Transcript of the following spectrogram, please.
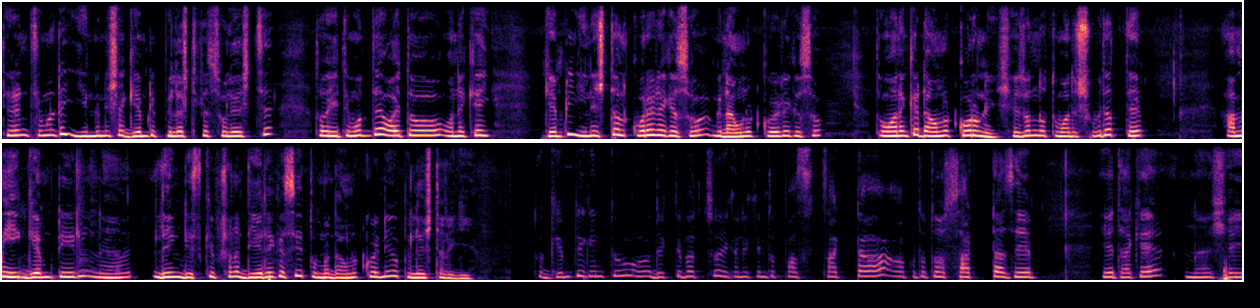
ট্রেন সিমুলেটার ইন্দোনেশিয়া গেমটি প্লে স্টোরে চলে এসছে। তো ইতিমধ্যে হয়তো অনেকেই গেমটি ইনস্টল করে রেখেছো, ডাউনলোড করে রেখেছো। তো অনেকে ডাউনলোড করোনি, সেজন্য তোমাদের সুবিধার্থে আমি গেমটির লিঙ্ক ডিসক্রিপশানে দিয়ে রেখেছি, তোমরা ডাউনলোড করে নিও প্লে স্টোরে গিয়ে। তো গেমটি কিন্তু দেখতে পাচ্ছ, এখানে কিন্তু পাঁচ চারটা, আপাতত চারটা যে এ থাকে সেই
